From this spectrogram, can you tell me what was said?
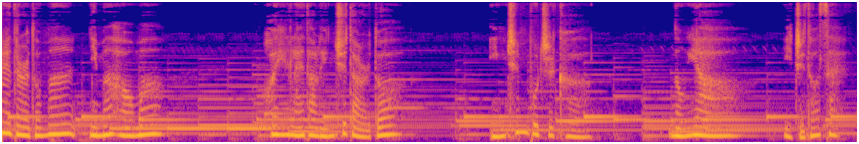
爱的耳朵们，你们好吗？欢迎来到邻居的耳朵，银针不知渴，农药一直都在。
